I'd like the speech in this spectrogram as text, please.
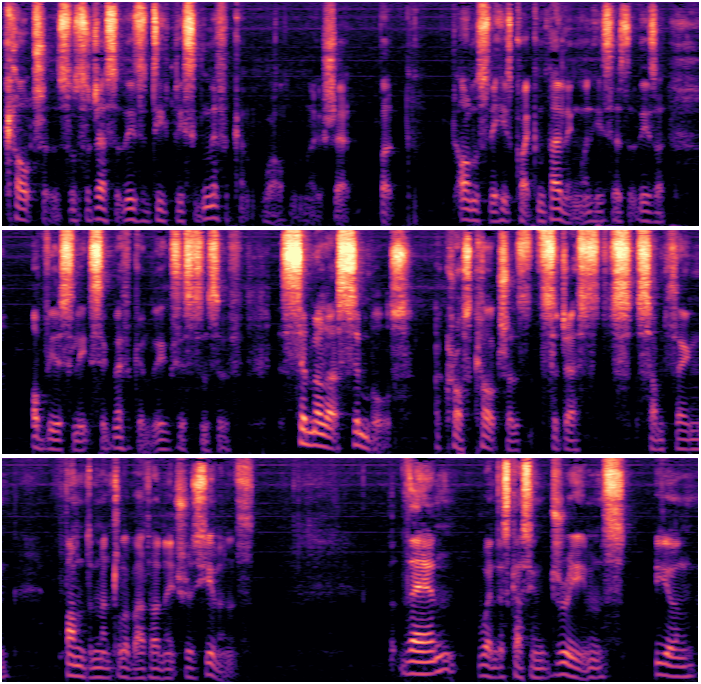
cultures and suggests that these are deeply significant. Well, no shit. But honestly, he's quite compelling when he says that these are obviously significant. The existence of similar symbols across cultures suggests something fundamental about our nature as humans. But then, when discussing dreams, Jung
